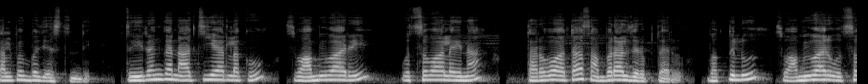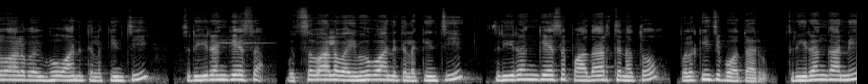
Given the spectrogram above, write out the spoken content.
తలపింపజేస్తుంది. శ్రీరంగ నాచియార్లకు స్వామివారి ఉత్సవాలైన తర్వాత సంబరాలు జరుపుతారు. భక్తులు స్వామివారి ఉత్సవాల వైభవాన్ని తిలకించి శ్రీరంగేశ ఉత్సవాల వైభవాన్ని తిలకించి శ్రీరంగేశ పాదార్చనతో పులకించిపోతారు. శ్రీరంగాన్ని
